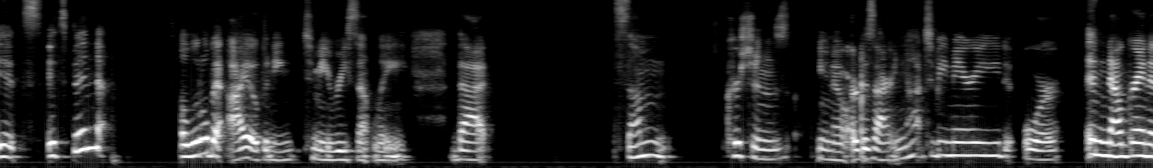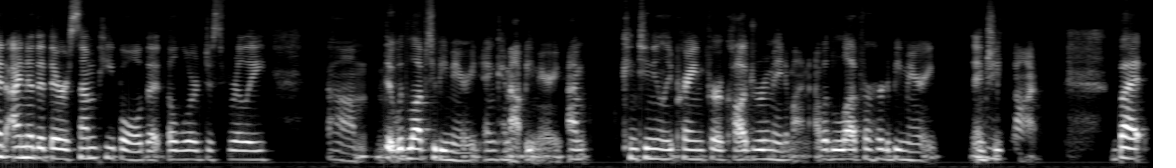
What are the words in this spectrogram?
it's it's been a little bit eye-opening to me recently that some Christians, you know, are desiring not to be married or and now granted i know that there are some people that the lord just really um, that would love to be married and cannot be married. I'm continually praying for a college roommate of mine. I would love for her to be married and mm-hmm. she's not. But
